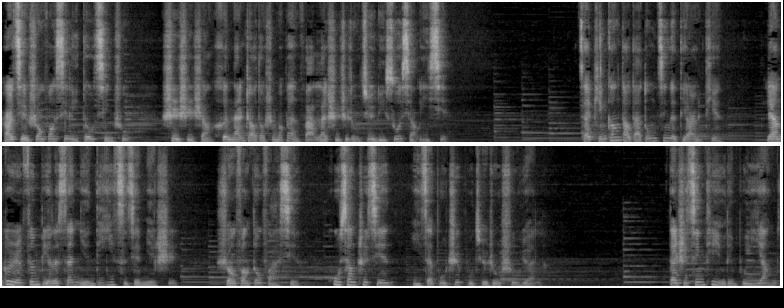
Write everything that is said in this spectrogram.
而且双方心里都清楚，事实上很难找到什么办法来使这种距离缩小一些。在平刚到达东京的第二天。两个人分别了三年，第一次见面时，双方都发现互相之间已在不知不觉中疏远了。但是今天有点不一样了，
